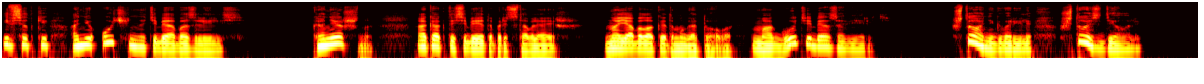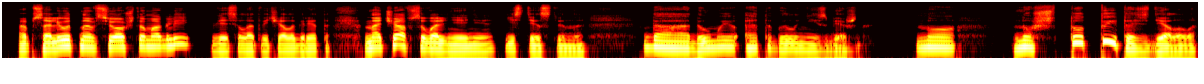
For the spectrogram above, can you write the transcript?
«И все-таки они очень на тебя обозлились. «Конечно. А как ты себе это представляешь? Но я была к этому готова. Могу тебя заверить». «Что они говорили? Что сделали?» «Абсолютно все, что могли», — весело отвечала Грета, начав с увольнения, естественно. «Да, думаю, это было неизбежно. Но... но что ты-то сделала?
